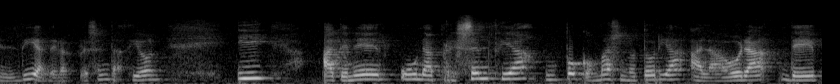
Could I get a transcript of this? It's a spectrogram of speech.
el día de la presentación y a tener una presencia un poco más notoria a la hora de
